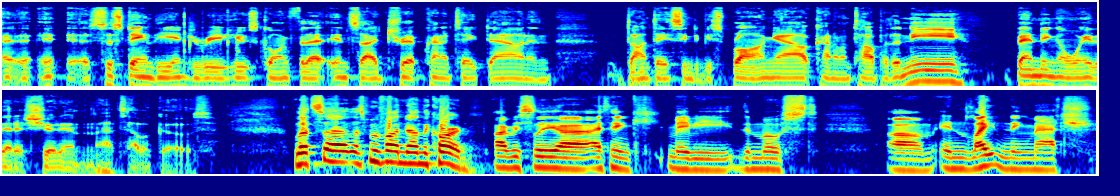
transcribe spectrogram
uh, uh, sustained the injury. He was going for that inside trip kind of takedown, and Dante seemed to be sprawling out, kind of on top of the knee, bending a way that it shouldn't. And that's how it goes. Let's uh, let's move on down the card. Obviously, uh, I think maybe the most um, enlightening match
